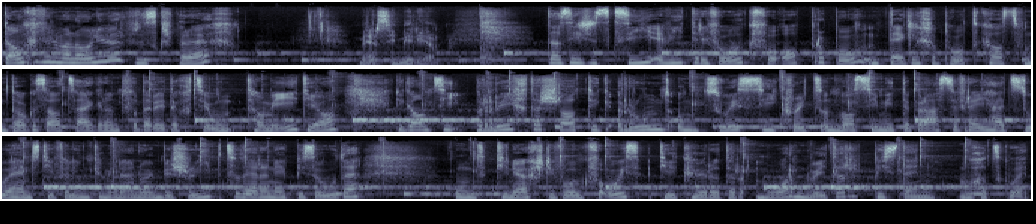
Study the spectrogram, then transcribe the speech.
Danke vielmals, Oliver, für das Gespräch. Merci, Miriam. Das war es, eine weitere Folge von «Apropos», einem täglichen Podcast vom Tagesanzeiger und von der Redaktion Tamedia. Die ganze Berichterstattung rund um Swiss Secrets und was sie mit der Pressefreiheit zu tun haben, die verlinken wir auch noch im Beschreib zu dieser Episode. Und die nächste Folge von uns, die hören ihr morgen wieder. Bis dann, macht's gut.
